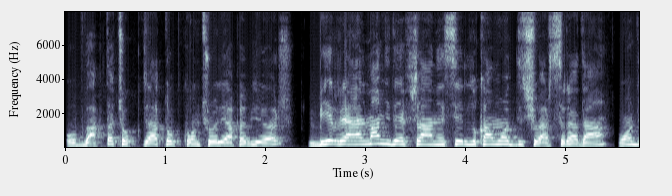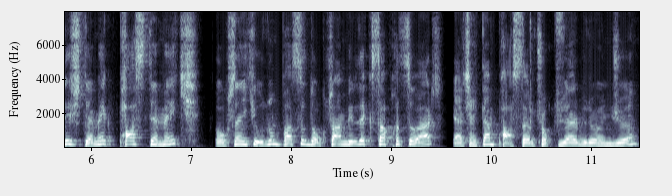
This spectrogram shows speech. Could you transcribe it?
Oblak da çok güzel top kontrolü yapabiliyor. Bir Real Madrid efsanesi Luka Modric var sırada. Modric demek pas demek. 92 uzun pası 91'de kısa pası var. Gerçekten pasları çok güzel bir oyuncu.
